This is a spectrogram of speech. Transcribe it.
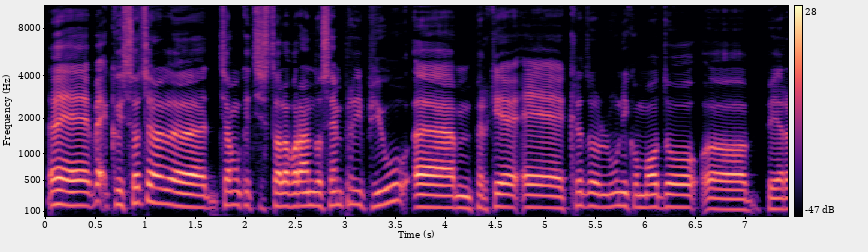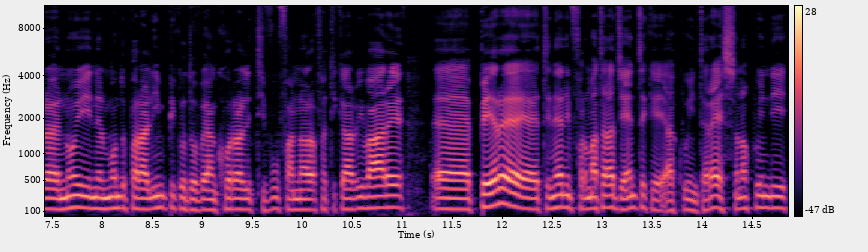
Eh, beh, con i social diciamo che ci sto lavorando sempre di più ehm, perché è credo l'unico modo eh, per noi nel mondo paralimpico dove ancora le tv fanno fatica ad arrivare eh, per tenere informata la gente che, a cui interessano quindi,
